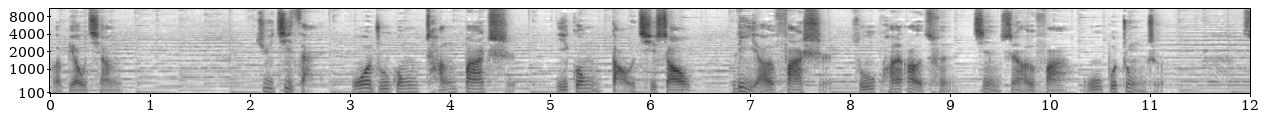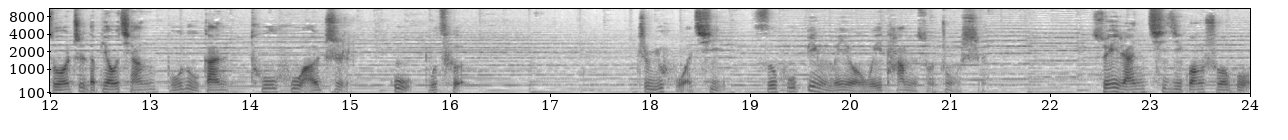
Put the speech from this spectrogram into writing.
和标枪。据记载。倭竹弓长八尺，以弓导其梢，立而发时，足宽二寸，尽之而发，无不中者。所制的标枪不露杆，突忽而至，故不测。至于火器，似乎并没有为他们所重视。虽然戚继光说过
